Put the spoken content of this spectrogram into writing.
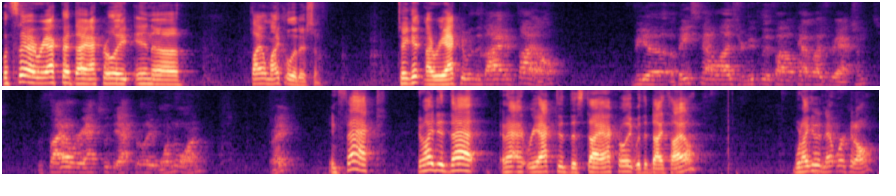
let's say I react that diacrylate in a thiol-Michael addition. Take it and I react it with a dithiol via a base catalyzed or nucleophile catalyzed reaction. The thiol reacts with the acrylate one to one, right? In fact, if I did that and I reacted this diacrylate with a dithiol, would I get a network at all?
